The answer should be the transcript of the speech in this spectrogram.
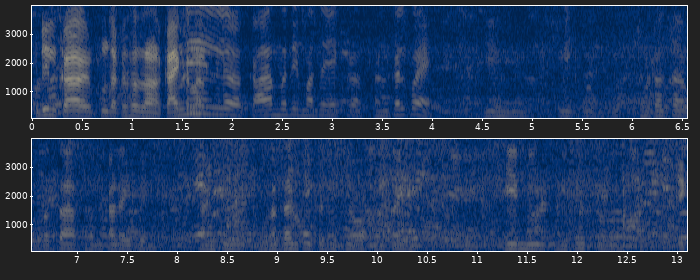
पुढील काळ तुमचा कसा जाणार? काय पुढील काळामध्ये माझा एक संकल्प आहे की एक छोटंसं वृद्धाश्रम काढायचं आणि ते वृद्धांची कशी सेवा करता येईल हे मी विशेष करून ठीक.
